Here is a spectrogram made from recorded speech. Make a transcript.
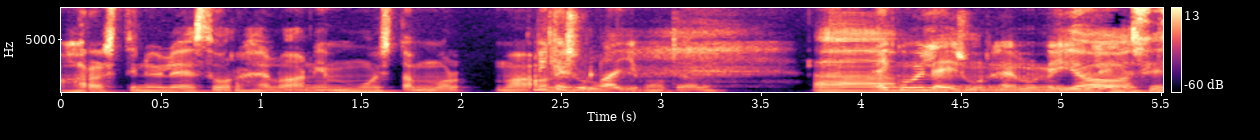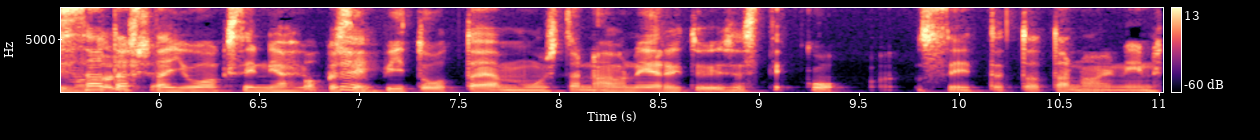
harrastin yleisurheilua, niin muistan... Mä Mikä olin, sun laji muuten oli? Ähm, Ei kun yleisurheilu, niin Joo, siis satasta se... juoksin ja hyppäsin okay. pituutta ja muistan aivan erityisesti, kun sitten tota noin, niin,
